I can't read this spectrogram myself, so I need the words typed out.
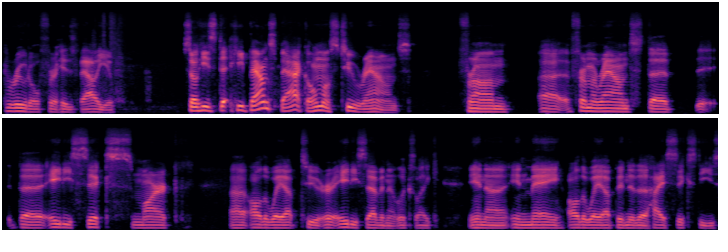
brutal for his value. So he's he bounced back almost two rounds from uh, from around the the 86 mark uh, all the way up to or 87 it looks like in uh, in May all the way up into the high 60s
